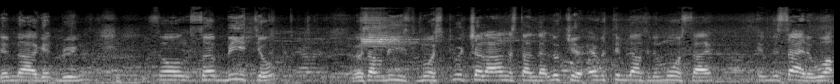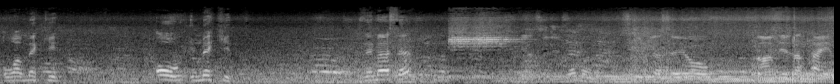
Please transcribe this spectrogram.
them not get bring. So so beat you. We have to be more spiritual and understand that look here, everything belongs to the most high. If decide what what make it oh it make it. Is I? Yeah, man. Scripture say, yo, um, there's a time.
